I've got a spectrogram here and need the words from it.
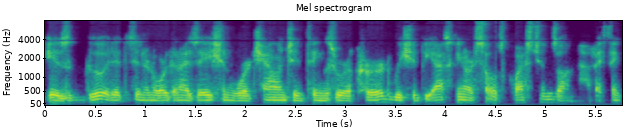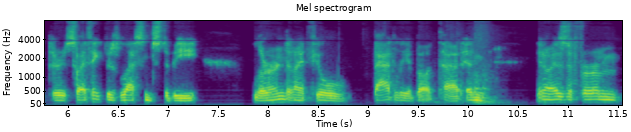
is good. It's in an organization where challenging things were occurred. We should be asking ourselves questions on that. I think there's so I think there's lessons to be learned, and I feel badly about that. And you know, as a firm,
